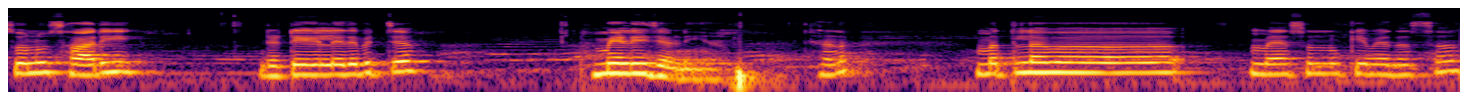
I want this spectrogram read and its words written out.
ਤੁਹਾਨੂੰ ਸਾਰੀ ਡਿਟੇਲ ਇਹਦੇ ਵਿੱਚ ਮਿਲ ਹੀ ਜਾਣੀ ਆ, ਹਨਾ? ਮਤਲਬ, ਮੈਂ ਤੁਹਾਨੂੰ ਕਿਵੇਂ ਦੱਸਾਂ?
